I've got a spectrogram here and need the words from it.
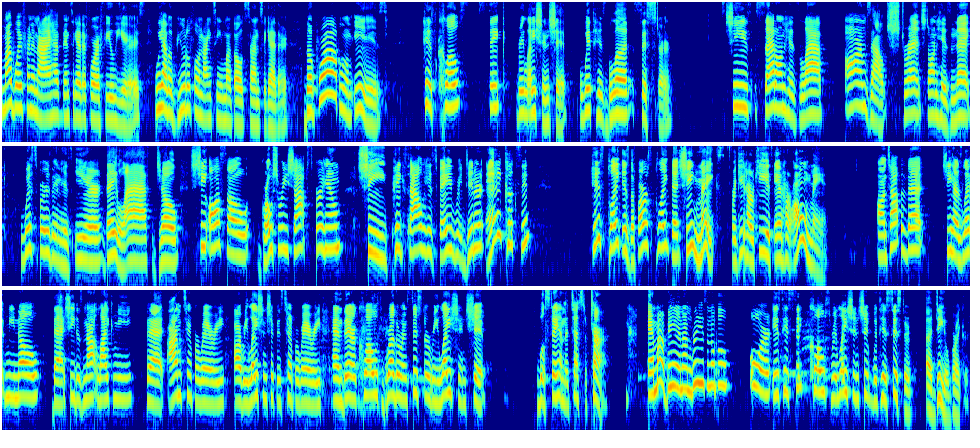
My boyfriend and I have been together for a few years. We have a beautiful 19 month old son together. The problem is his close, sick relationship with his blood sister. She's sat on his lap, arms outstretched on his neck, whispers in his ear. They laugh, joke. She also grocery shops for him. She picks out his favorite dinner and cooks it. His plate is the first plate that she makes, forget her kids and her own man. On top of that, she has let me know that she does not like me, that I'm temporary, our relationship is temporary, and their close brother and sister relationship will stand the test of time. Am I being unreasonable? Or is his sick, close relationship with his sister a deal breaker?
